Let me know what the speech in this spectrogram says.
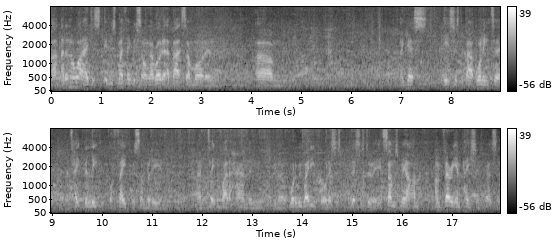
I, I don't know why. I just it was my favourite song. I wrote it about someone, and um, I guess it's just about wanting to take the leap of faith with somebody and, and take them by the hand. And you know, what are we waiting for? Let's just let's just do it. It sums me up. I'm I'm a very impatient person.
